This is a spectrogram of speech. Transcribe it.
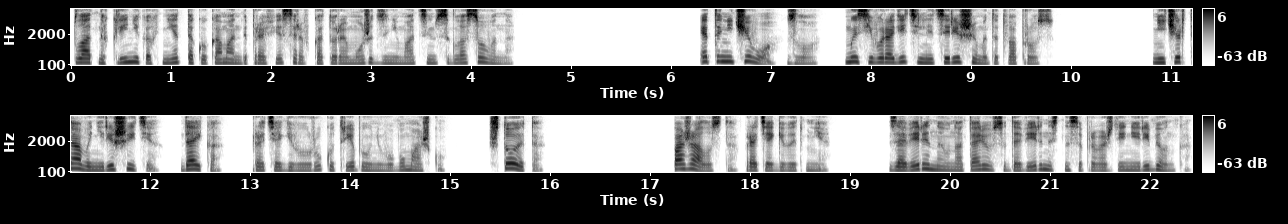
В платных клиниках нет такой команды профессоров, которая может заниматься им согласованно. Это ничего, зло. Мы с его родительницей решим этот вопрос. Ни черта вы не решите. Дай-ка, протягиваю руку, требуя у него бумажку. Что это? Пожалуйста, протягивает мне. Заверенная у нотариуса доверенность на сопровождение ребенка.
